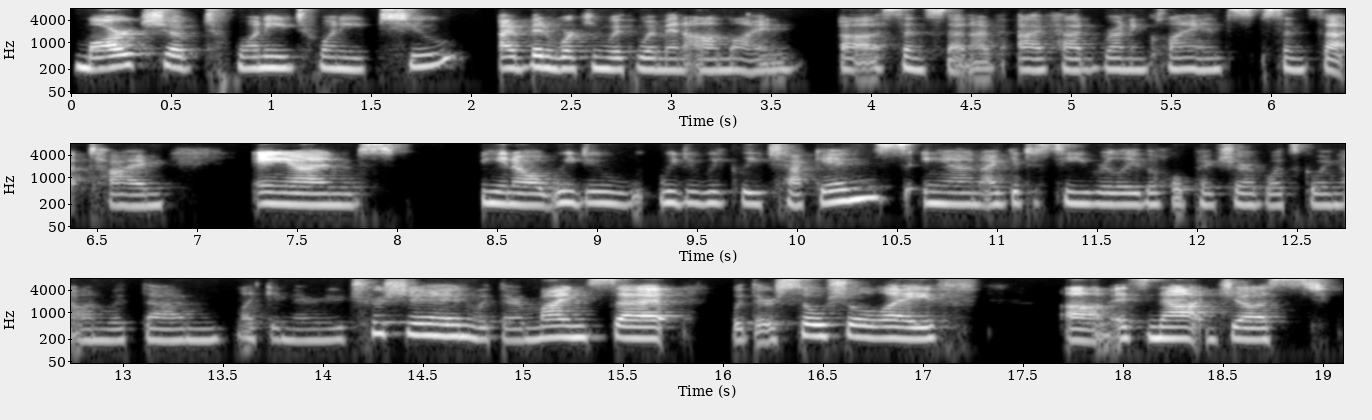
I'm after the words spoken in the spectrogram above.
March of 2022, I've been working with women online uh, since then. I've, I've had running clients since that time and you know we do we do weekly check-ins and i get to see really the whole picture of what's going on with them like in their nutrition with their mindset with their social life. Um, it's not just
